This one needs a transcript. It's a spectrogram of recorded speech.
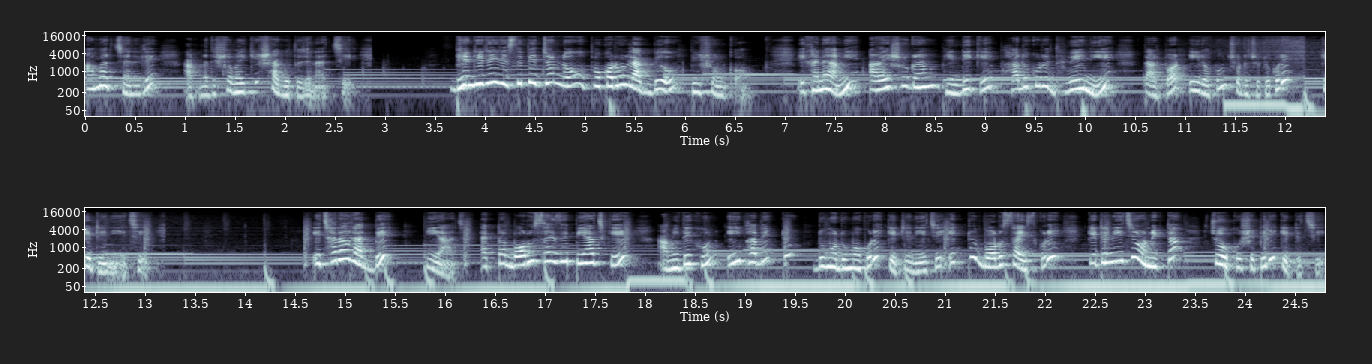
আমার চ্যানেলে আপনাদের সবাইকে স্বাগত জানাচ্ছি। ভেন্ডির এই রেসিপির জন্য উপকরণ লাগবেও ভীষণ কম। এখানে আমি আড়াইশো গ্রাম ভেন্ডিকে ভালো করে ধুয়ে নিয়ে তারপর এই রকম ছোট ছোট করে কেটে নিয়েছি। এছাড়াও লাগবে পেঁয়াজ। একটা বড় সাইজের পেঁয়াজকে আমি দেখুন এইভাবে একটু ডুমো ডুমো করে কেটে নিয়েছি। একটু বড় সাইজ করে কেটে নিয়েছি, অনেকটা চৌকো শেপেরই কেটেছি।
